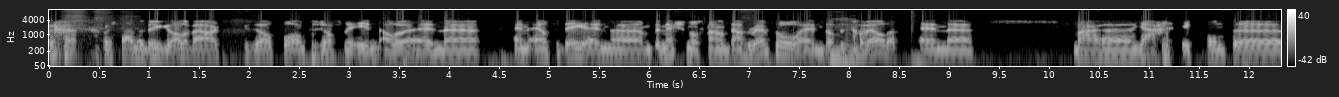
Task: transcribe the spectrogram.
We staan er denk ik allebei hartstikke zelf vol enthousiasme in. Alle, en, eh, en LCD en eh, de National staan op Down the Rabbit Hole. En dat Mhm. is geweldig. En, eh, maar eh, ja, ik vond eh,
